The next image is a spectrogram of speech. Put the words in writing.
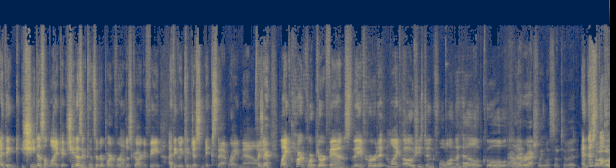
I think she doesn't like it. She doesn't consider it part of her own discography. I think we can just nix that right now. For I sure. Like hardcore Bjork fans, they've heard it and like, oh, she's doing Fool on the Hill. Cool. I've Like- never actually listened to it. and this so is the I'm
